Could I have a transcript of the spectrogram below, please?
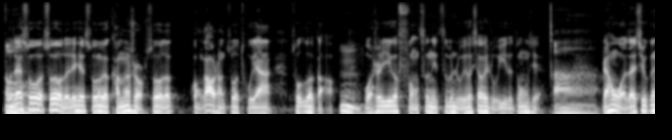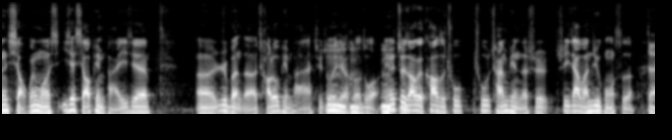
哦我在所有所有的这些所有的 commercial 所有的广告上做涂鸦、做恶搞，嗯。我是一个讽刺你资本主义和消费主义的东西。啊。然后我再去跟小规模一些小品牌、一些呃日本的潮流品牌去做一些合作，嗯嗯嗯因为最早给 COS 出出产品的是是一家玩具公司对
